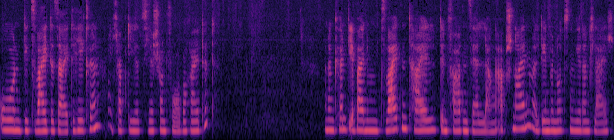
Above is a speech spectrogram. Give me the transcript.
und die zweite Seite häkeln. Ich habe die jetzt hier schon vorbereitet. Und dann könnt ihr bei dem zweiten Teil den Faden sehr lang abschneiden, weil den benutzen wir dann gleich,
